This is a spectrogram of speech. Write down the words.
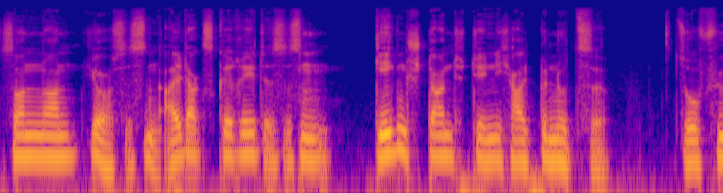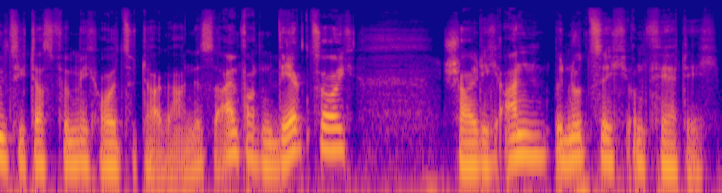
sondern ja, es ist ein Alltagsgerät, es ist ein Gegenstand, den ich halt benutze. So fühlt sich das für mich heutzutage an. Es ist einfach ein Werkzeug, schalte ich an, benutze ich und fertig.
